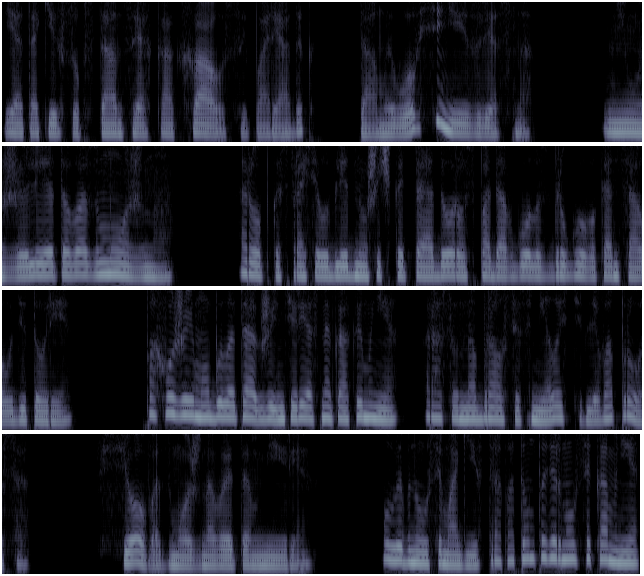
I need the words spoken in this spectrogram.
и о таких субстанциях, как хаос и порядок, там и вовсе неизвестно. «Неужели это возможно?» — робко спросил бледнушечка Теодорус, подав голос другого конца аудитории. Похоже, ему было так же интересно, как и мне, раз он набрался смелости для вопроса. «Всё возможно в этом мире», — улыбнулся магистр, а потом повернулся ко мне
